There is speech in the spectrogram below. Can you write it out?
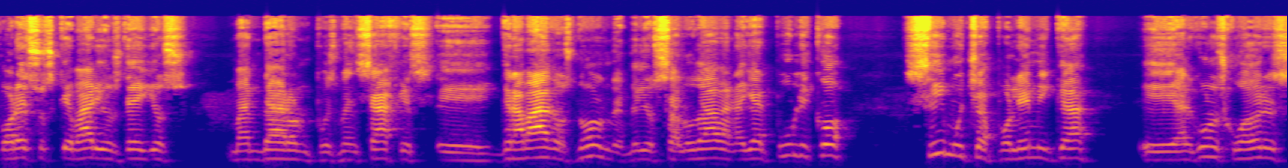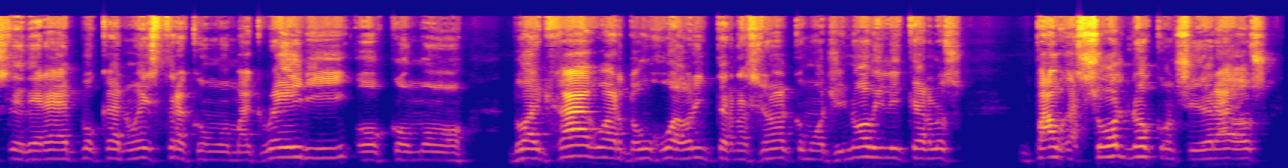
por eso es que varios de ellos mandaron pues mensajes eh, grabados, ¿no? Donde medio saludaban allá al público, sí mucha polémica, eh, algunos jugadores de la época nuestra como McGrady o como Dwight Howard o un jugador internacional como Ginobili, Carlos, Pau Gasol, no considerados,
